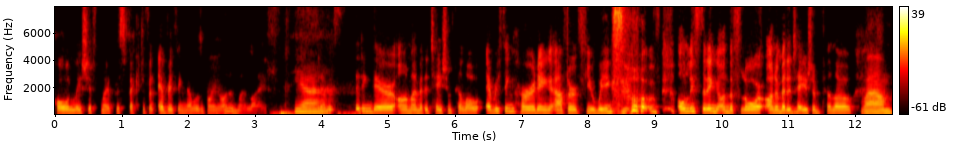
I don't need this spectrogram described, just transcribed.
totally shift my perspective on everything that was going on in my life Yeah. and I was sitting there on my meditation pillow, everything hurting after a few weeks of only sitting on the floor on a meditation pillow. wow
